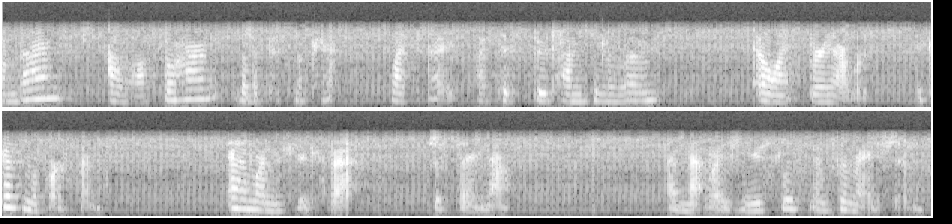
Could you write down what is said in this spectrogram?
sometimes I laugh so hard that I piss my pants. Like today, I pissed three times in a row in like three hours because I'm a person. And I'm going to fix that. Just so you know. And that was useless information.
